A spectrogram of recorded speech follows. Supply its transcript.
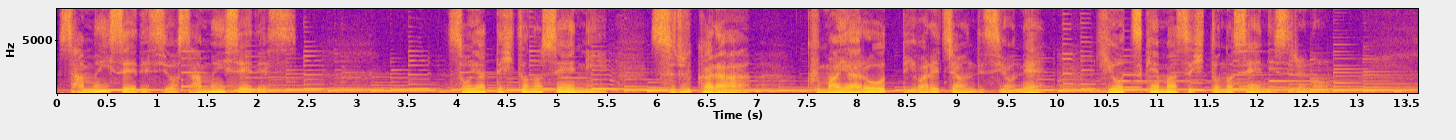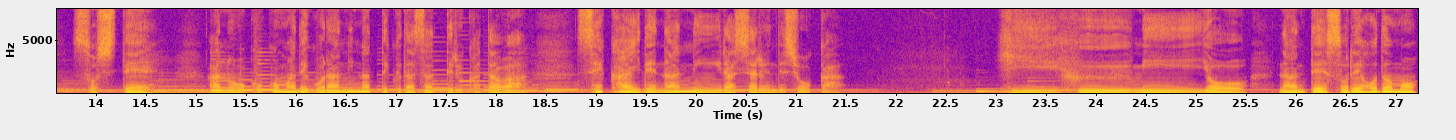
寒いせいですよ。寒いせいです。そうやって人のせいにするから熊野郎って言われちゃうんですよね。気をつけます人のせいにするの。そしてあのここまでご覧になってくださってる方は世界で何人いらっしゃるんでしょうか。ひふみよ。なんてそれほども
